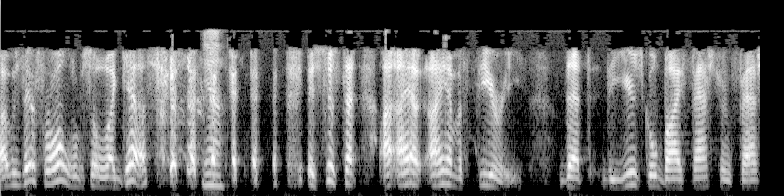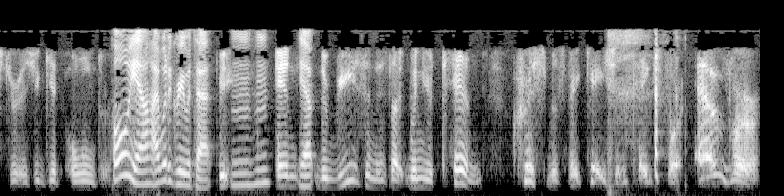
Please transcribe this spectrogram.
I was there for all of them, so I guess. Yeah. it's just that I, I have I have a theory that the years go by faster and faster as you get older. Oh yeah, I would agree with that. hmm And the reason is that when you're 10, Christmas vacation takes forever.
